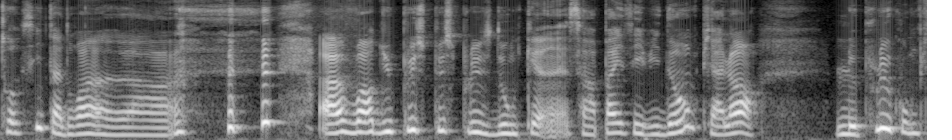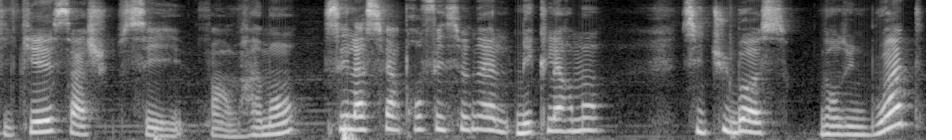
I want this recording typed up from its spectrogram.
toi aussi, tu as droit euh, à, avoir du plus, plus, plus. Donc, euh, ça va pas être évident. Puis alors, le plus compliqué, ça, c'est, enfin, vraiment, c'est la sphère professionnelle. Mais clairement, si tu bosses dans une boîte,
